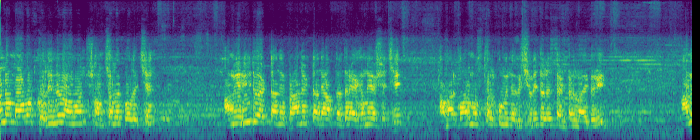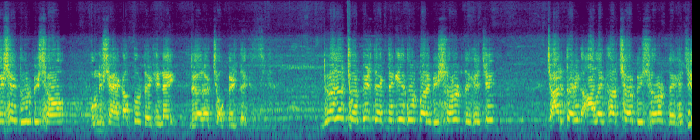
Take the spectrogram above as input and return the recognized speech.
আমার নাম মোহাম্মদ খলিলুর রহমান, সঞ্চালক বলেছেন। আমি হৃদয়ের টানে, প্রাণের টানে আপনাদের এখানে এসেছি। আমার কর্মস্থল কুমিল্লা বিশ্ববিদ্যালয় সেন্ট্রাল লাইব্রেরি। আমি সেই দুর্বিষহ উনিশশো একাত্তর দেখি নাই, দুই হাজার চব্বিশ দেখেছি। দুই হাজার চব্বিশ দেখতে গিয়ে কোটবাড়ি বিশ্বরোড দেখেছি। চার তারিখ আলেখার ছর বিশ্বরোড দেখেছি।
